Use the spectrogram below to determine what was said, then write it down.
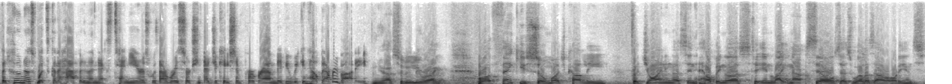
But who knows what's going to happen in the next 10 years with our research and education program? Maybe we can help everybody. You're absolutely right. Well, thank you so much, Colleen, for joining us and helping us to enlighten ourselves as well as our audience.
